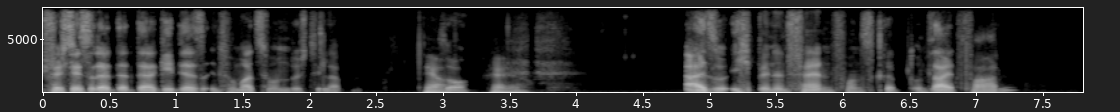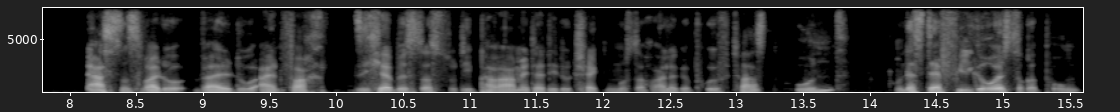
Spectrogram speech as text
verstehst du, da, da geht ja Informationen durch die Lappen. Ja. So. ja, ja. Also ich bin ein Fan von Skript und Leitfaden. Erstens, weil du, weil du einfach sicher bist, dass du die Parameter, die du checken musst, auch alle geprüft hast. Und, und das ist der viel größere Punkt,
